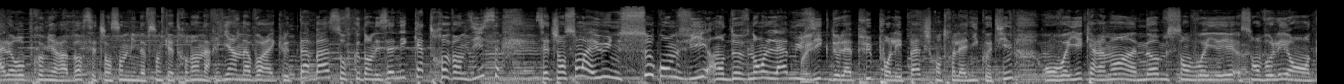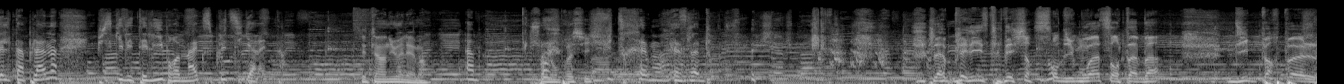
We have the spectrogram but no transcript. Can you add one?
Alors au premier abord, cette chanson de 1980 n'a rien à voir avec le tabac, sauf que dans les années 90, cette chanson a eu une seconde vie en devenant la musique de la pub pour les patchs contre la nicotine. On voyait carrément un homme s'envoler en deltaplane, puisqu'il était libre, max, plus de cigarettes. C'était un ULM. hein. Ah bon Soyons précis. Je suis très mauvaise là-dedans. La playlist des chansons du mois sans tabac. Deep Purple.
